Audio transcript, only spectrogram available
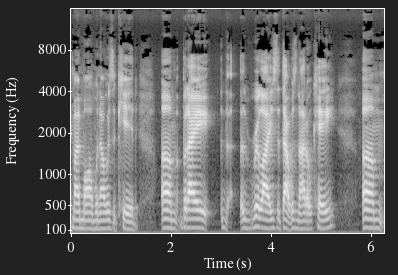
my mom when I was a kid. Um, but I realized that that was not okay. Um,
